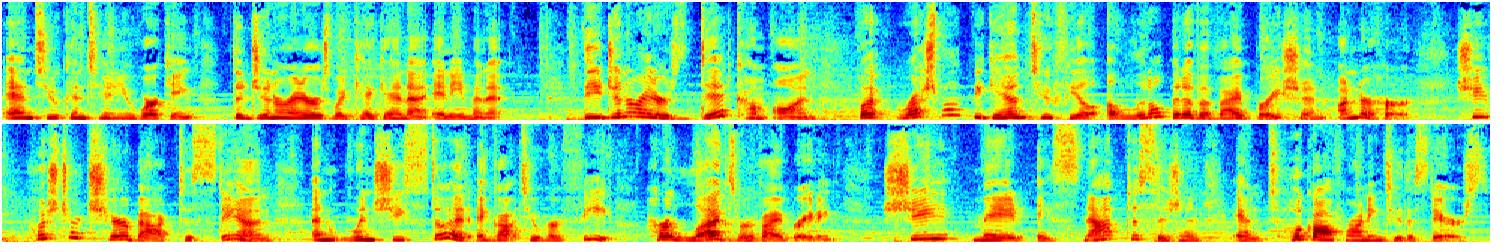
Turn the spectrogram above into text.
and to continue working. The generators would kick in at any minute. The generators did come on, but Reshma began to feel a little bit of a vibration under her. She pushed her chair back to stand, and when she stood and got to her feet, her legs were vibrating. She made a snap decision and took off running to the stairs.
